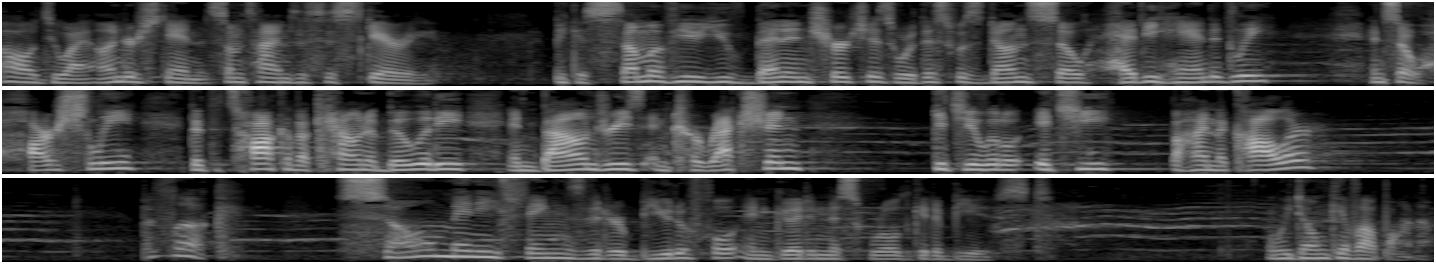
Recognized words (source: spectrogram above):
oh, do I understand that sometimes this is scary? Because some of you, you've been in churches where this was done so heavy handedly and so harshly that the talk of accountability and boundaries and correction gets you a little itchy behind the collar. But look, so many things that are beautiful and good in this world get abused, and we don't give up on them.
